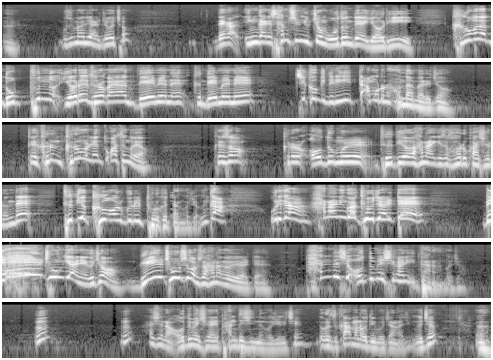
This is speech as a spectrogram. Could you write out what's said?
네. 무슨 말인지 알죠? 그죠? 내가 인간이 36.5도인데 열이 그거보다 높은 열에 들어가야 내면에 그 내면에 찌꺼기들이 땀으로 나온단 말이죠. 그러니까 그런 그런 원리는 똑같은 거예요. 그래서 그런 어둠을 드디어 하나님께서 허락하셨는데 드디어 그 얼굴을 돌이켰다는 거죠. 그러니까 우리가 하나님과 교제할 때 매일 좋은 게 아니에요. 그죠? 매일 좋을 수가 없어. 하나님과 교제할 때는. 반드시 어둠의 시간이 있다는 거죠. 응? 응? 하시나 어둠의 시간이 반드시 있는 거죠. 그렇지? 그래서 까만 옷 입었잖아. 지금. 그죠? 응.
